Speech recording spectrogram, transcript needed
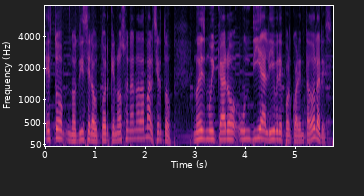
Esto nos dice el autor que no suena nada mal, ¿cierto? No es muy caro un día libre por 40 dólares.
